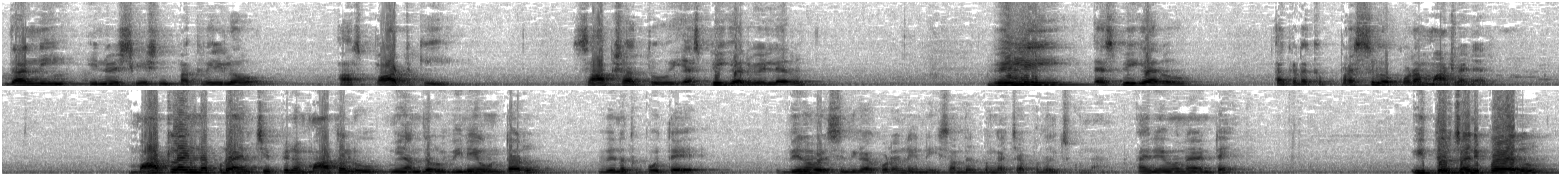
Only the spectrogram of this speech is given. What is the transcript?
దాన్ని ఇన్వెస్టిగేషన్ ప్రక్రియలో ఆ స్పాట్కి సాక్షాత్తు ఎస్పీ గారు వెళ్ళారు. వెళ్ళి ఎస్పీ గారు అక్కడ ప్రెస్లో కూడా మాట్లాడారు. మాట్లాడినప్పుడు ఆయన చెప్పిన మాటలు మీ అందరూ వినే ఉంటారు. వినకపోతే వినవలసిందిగా కూడా నేను ఈ సందర్భంగా చెప్పదలుచుకున్నాను. ఆయన ఏమన్నాయంటే ఇద్దరు చనిపోయారు.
